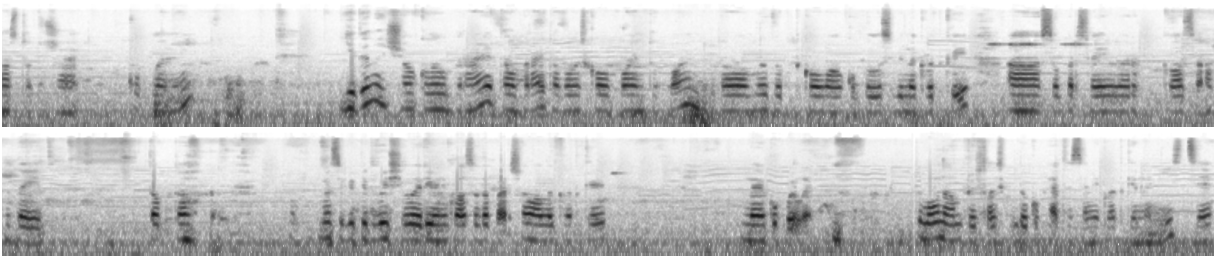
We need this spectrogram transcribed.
Нас тут вже куплені. Єдине, що коли обираєте, обирайте обов'язково point to point, бо ми випадково купили собі на квитки а, Super Saver класу Update. Тобто ми собі підвищили рівень класу до першого, але квитки не купили. Тому нам прийшлось докупляти самі квитки на місці.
